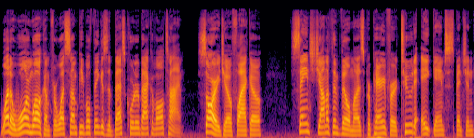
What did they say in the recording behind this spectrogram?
What a warm welcome for what some people think is the best quarterback of all time. Sorry, Joe Flacco. Saints Jonathan Vilma is preparing for a 2 to 8 game suspension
